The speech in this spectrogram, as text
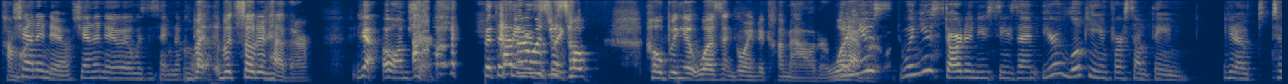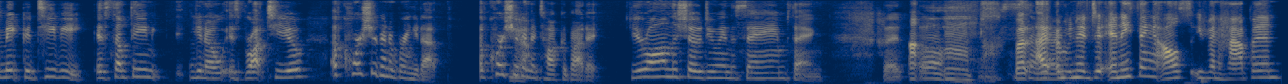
come Shannon on. knew. Shannon knew it was the same Nicole. But but so did Heather. Yeah. Oh, I'm sure. But the Heather was just like, hope, hoping it wasn't going to come out or whatever. When you, when you start a new season, you're looking for something, you know, to make good TV. If something, you know, is brought to you, of course you're going to bring it up. Of course you're yeah. going to talk about it. You're all on the show doing the same thing. But, uh, mm. but I, I, mean, did anything else even happen?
